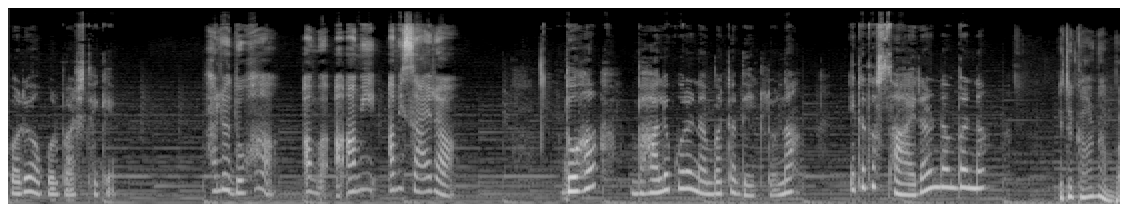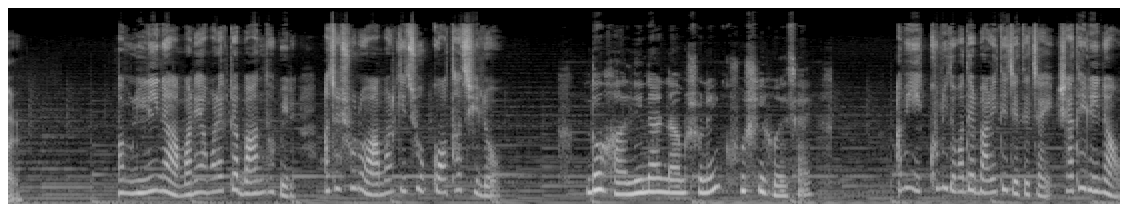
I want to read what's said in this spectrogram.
করে অপর পাশ থেকে। হ্যালো দোহা। আম- আমি আমি সায়রা। দোহা ভালো করে নাম্বারটা দেখল। না এটা তো সায়রার নাম্বার না। এটা কার নাম্বার? লিনা মানে আমার একটা বান্ধবীর। আচ্ছা শোনো আমার কিছু কথা ছিল। দোহা লিনার নাম শুনেই খুশি হয়ে যায়। আমি এক্ষুনি তোমাদের বাড়িতে যেতে চাই। সাথে লিনাও।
